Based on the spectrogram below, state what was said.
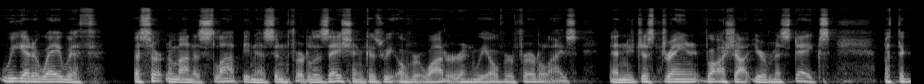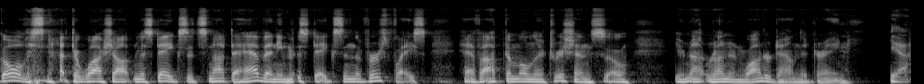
we get away with a certain amount of sloppiness in fertilization because we overwater and we overfertilize and you just drain wash out your mistakes. But the goal is not to wash out mistakes. It's not to have any mistakes in the first place. Have optimal nutrition so you're not running water down the drain. Yeah.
